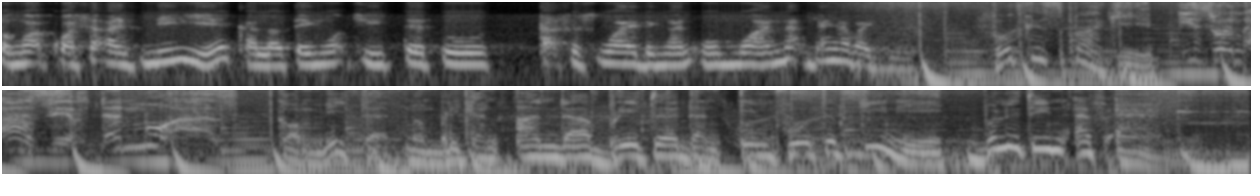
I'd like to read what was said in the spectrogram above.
penguatkuasaan sendiri ya kalau tengok cerita tu tak sesuai dengan umur anak jangan bagi. Fokus pagi Izwan Azir dan Muaz. Komited memberikan anda berita dan info terkini Bulletin FM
